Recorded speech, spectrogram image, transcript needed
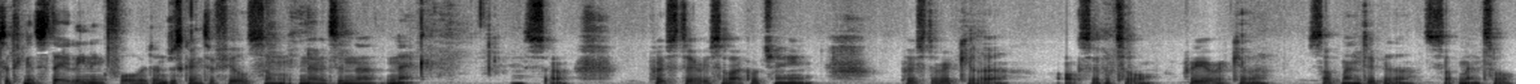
So if you can stay leaning forward, I'm just going to feel some nodes in the neck. So posterior cervical chain, postauricular, occipital, preauricular, submandibular, submental,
